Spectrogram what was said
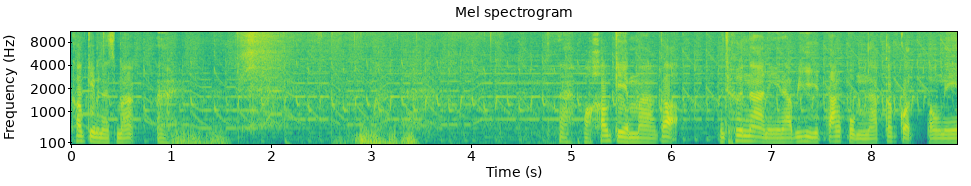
เข้าเกมนะสมะอะพอเข้าเกมมาก็มันจะขึ้นหน้านี้นะวิธีตั้งปุ่มนะก็กดตรงนี้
